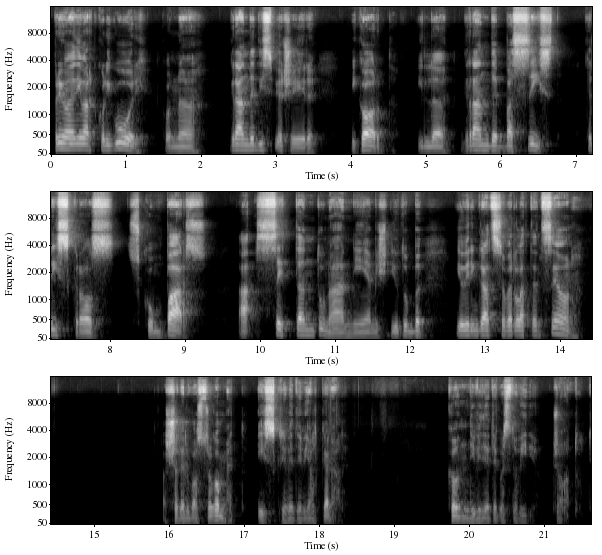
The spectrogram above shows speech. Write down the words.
prima di Marco Liguori, con eh, grande dispiacere, ricorda il grande bassista Chris Cross scomparso a 71 anni, amici di YouTube io vi ringrazio per l'attenzione. Lasciate il vostro commento, iscrivetevi al canale, condividete questo video. Ciao a tutti.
